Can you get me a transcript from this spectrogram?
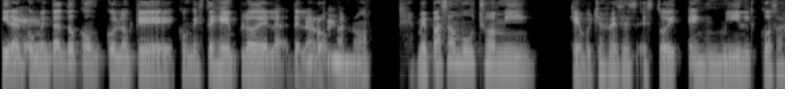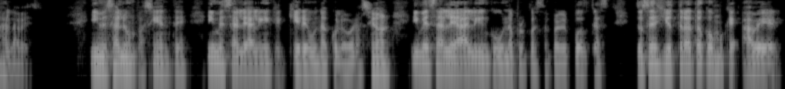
Mira, eh, comentando con, con, lo que, con este ejemplo de la, de la ropa, ¿no? Me pasa mucho a mí que muchas veces estoy en mil cosas a la vez. Y me sale un paciente, y me sale alguien que quiere una colaboración, y me sale alguien con una propuesta para el podcast. Entonces yo trato como que, a ver,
